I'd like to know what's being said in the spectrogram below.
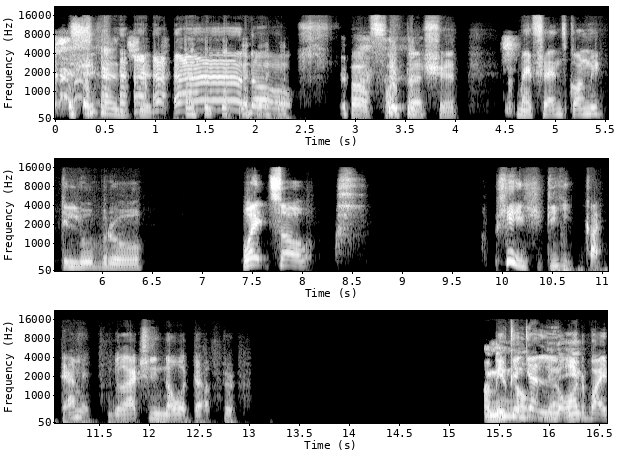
no. Oh fuck that shit. My friends call me Tilu, bro. Wait, so PhD? God damn it! You'll actually know a doctor. I mean, you can no, get yeah, you- lord by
